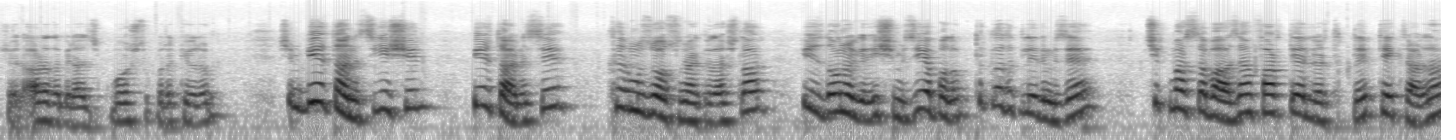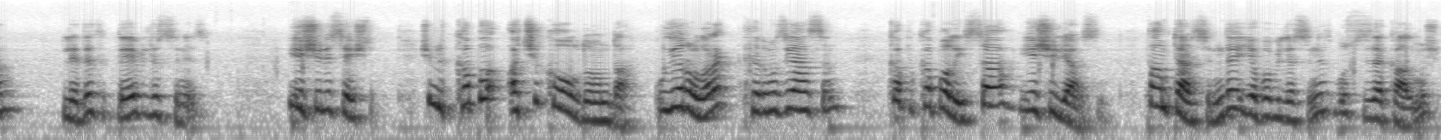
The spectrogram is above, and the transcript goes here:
Şöyle arada birazcık boşluk bırakıyorum. Şimdi bir tanesi yeşil, bir tanesi kırmızı olsun arkadaşlar. Biz de ona göre işimizi yapalım. Tıkladık ledimize. Çıkmazsa bazen farklı yerlere tıklayıp tekrardan led'e tıklayabilirsiniz. Yeşili seçtim. Şimdi kapı açık olduğunda uyarı olarak kırmızı yansın. Kapı kapalıysa yeşil yansın. Tam tersini de yapabilirsiniz. Bu size kalmış.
